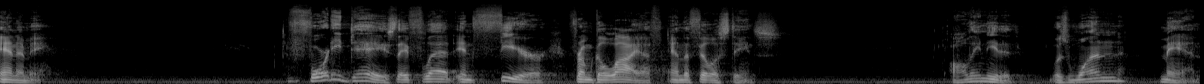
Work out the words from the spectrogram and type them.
enemy. 40 days they fled in fear from Goliath and the Philistines. All they needed was one man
